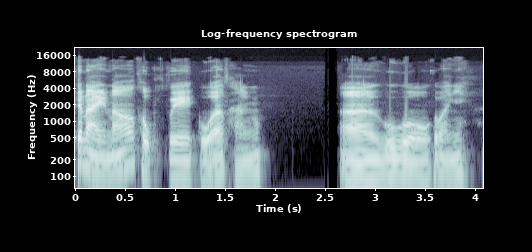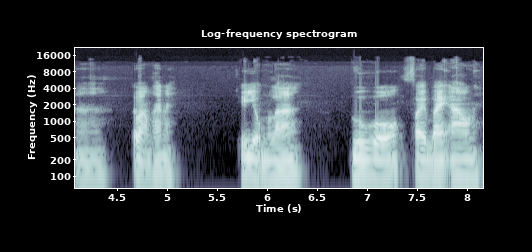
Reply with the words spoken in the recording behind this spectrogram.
cái này nó thuộc về của thằng uh, Google các bạn nhé. À, các bạn thấy này. Sử dụng là Google Firebase Out này.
